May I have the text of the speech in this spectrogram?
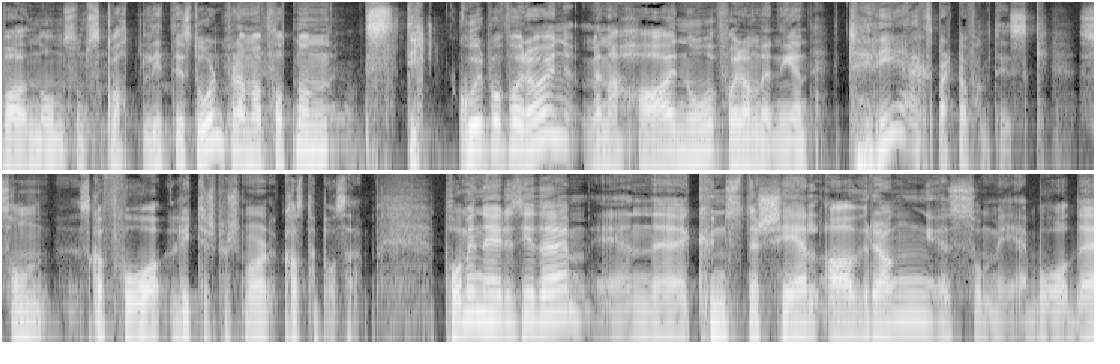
var det noen som skvatt litt i stolen, for de har fått noen stikkord på forhånd. Men jeg har nå for anledningen tre eksperter, faktisk, som skal få lytterspørsmål kasta på seg. På min høyre side en eh, kunstnersjel av rang, som er både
